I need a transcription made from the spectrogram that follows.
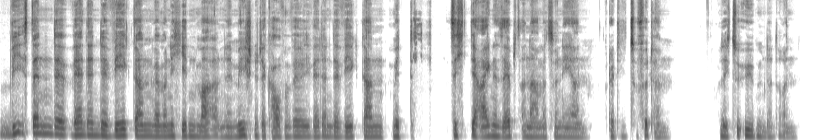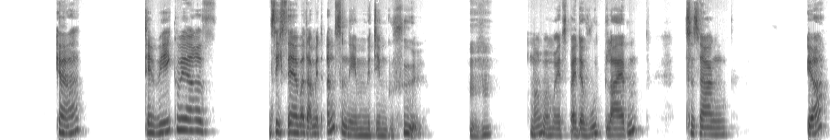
Wie ist denn der wäre denn der Weg dann, wenn man nicht jeden Mal 'ne Milchschnitte kaufen will, wie wäre denn der Weg dann, mit sich der eigenen Selbstannahme zu nähern oder die zu füttern, sich zu üben da drin? Ja, der Weg wäre, sich selber damit anzunehmen mit dem Gefühl. Mhm. Ne, wenn wir jetzt bei der Wut bleiben, zu sagen: „Ja,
